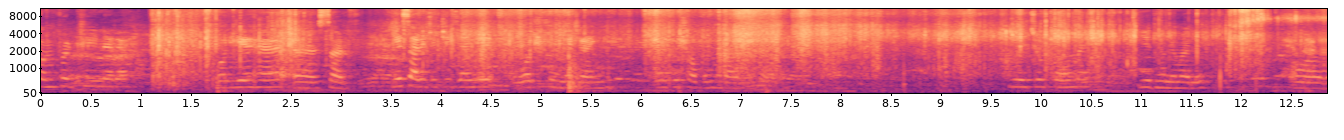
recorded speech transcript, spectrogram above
कंफर्ट क्लीनर है। और ये है सर्फ। ये सारी जो चीज़ें ये वॉशरूम में जाएँगी। इनको शॉपिंग में डालने ये जो फोम है, ये धोने वाले। और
